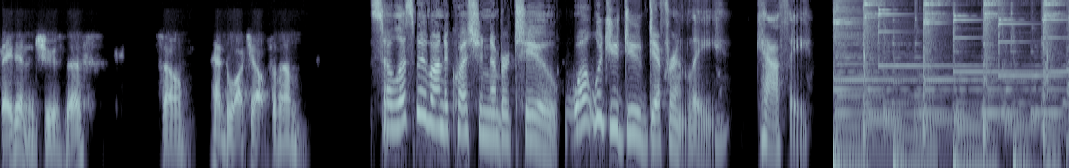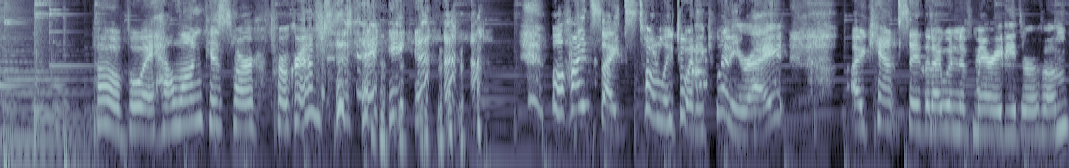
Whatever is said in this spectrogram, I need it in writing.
They didn't choose this. So had to watch out for them. So let's move on to question number two. What would you do differently, Kathy? Oh boy, how long is our program today? well, hindsight's totally 2020, right? I can't say that I wouldn't have married either of them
